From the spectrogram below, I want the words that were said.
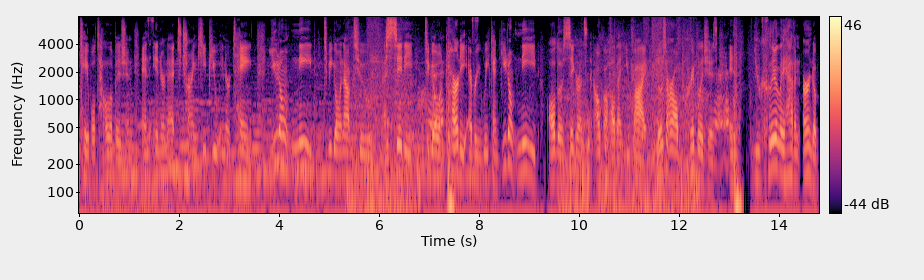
cable television and internet to try and keep you entertained. You don't need to be going out to a city to go and party every weekend. You don't need all those cigarettes and alcohol that you buy. Those are all privileges and you clearly haven't earned them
